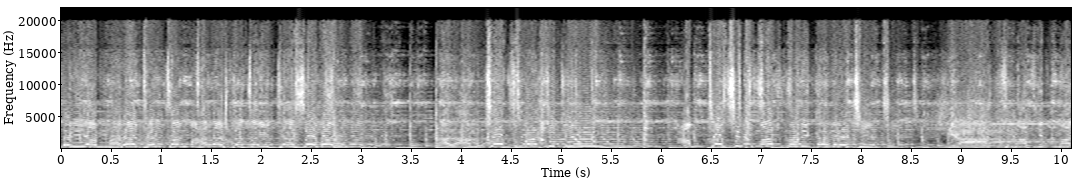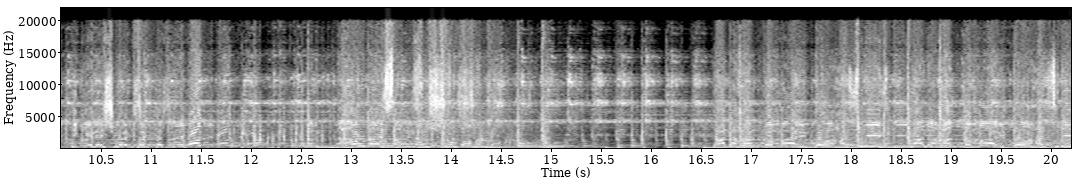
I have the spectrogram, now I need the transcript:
तर या मराठ्यांचा आणि महाराष्ट्राचा इतिहास अरे आमच्याच मातीत येऊन आमच्याशीच मात मोडी करायची? याच मातीत माती केल्याशिवाय फरकत नाही बघ. तर नाव नाही सांगणार शिवबा म्हणून. कान हात मारितो हसरी कान हात मारितो हसरी.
